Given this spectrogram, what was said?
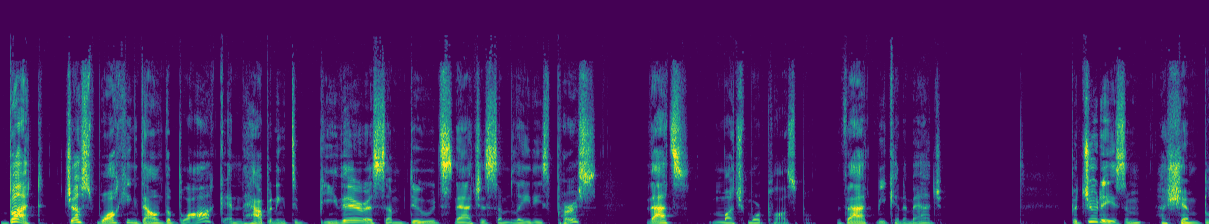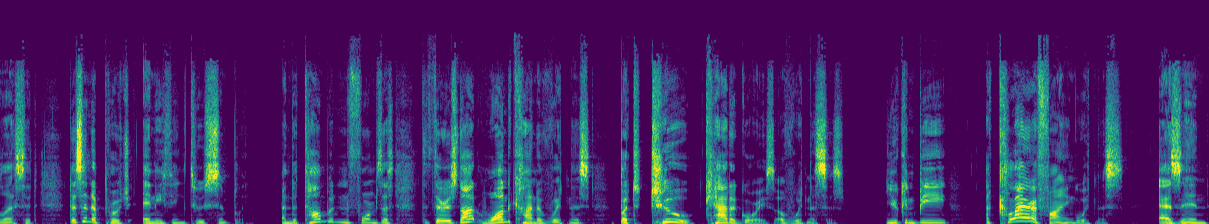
But just walking down the block and happening to be there as some dude snatches some lady's purse, that's much more plausible. That we can imagine. But Judaism, Hashem bless it, doesn't approach anything too simply. And the Talmud informs us that there is not one kind of witness, but two categories of witnesses. You can be a clarifying witness, as in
